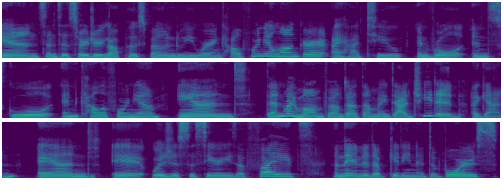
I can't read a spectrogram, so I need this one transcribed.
And since his surgery got postponed, we were in California longer. I had to enroll in school in California. And then my mom found out that my dad cheated again. And it was just a series of fights. And they ended up getting a divorce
